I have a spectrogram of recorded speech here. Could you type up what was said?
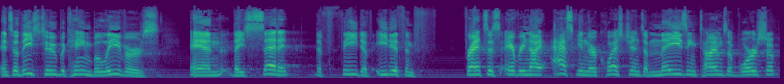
And so these two became believers, and they sat at the feet of Edith and Francis every night asking their questions, amazing times of worship,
